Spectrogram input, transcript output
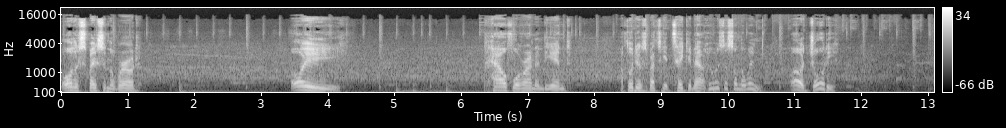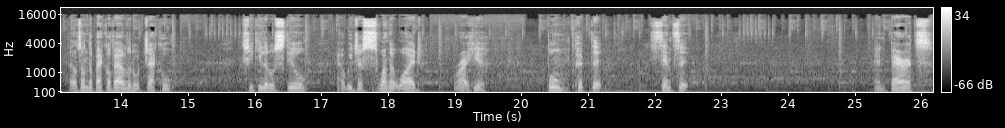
All the space in the world. Oi! Powerful run in the end. I thought he was about to get taken out. Who was this on the wing? Oh, Geordie. That was on the back of our little jackal. Cheeky little steal. And uh, we just swung it wide. Right here. Boom. Pipped it. Sent it. And Barrett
